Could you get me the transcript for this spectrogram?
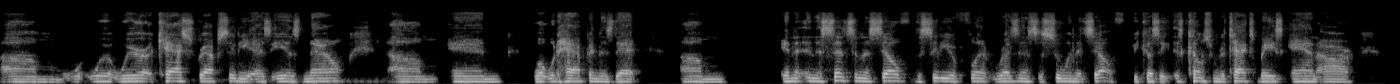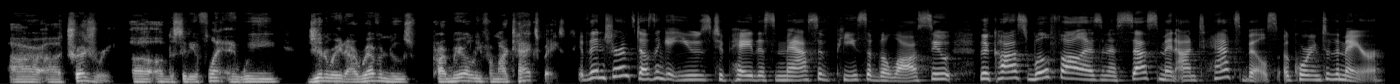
Um, we're, we're, a cash strapped city as is now. Um, and what would happen is that um, in, in a sense in itself, the city of Flint residents are suing itself because it, it comes from the tax base and our our uh, treasury uh, of the city of Flint, and we generate our revenues primarily from our tax base. If the insurance doesn't get used to pay this massive piece of the lawsuit, the cost will fall as an assessment on tax bills, according to the mayor.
